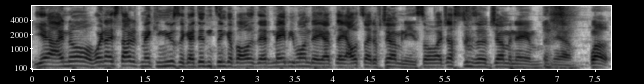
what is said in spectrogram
yeah, I know. When I started making music, I didn't think about that. Maybe one day I play outside of Germany, so I just do the German name. Yeah. Well,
